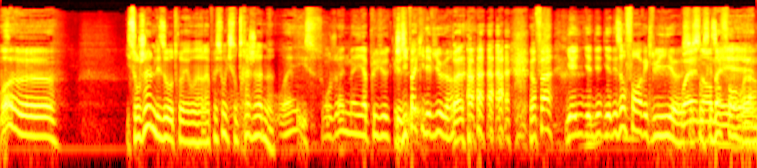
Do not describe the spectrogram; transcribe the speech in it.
ouais ils sont jeunes les autres, on a l'impression qu'ils sont très jeunes. Ouais, ils sont jeunes, mais il y a plus vieux que. Je dis pas qu'il est vieux, hein. Voilà. mais enfin, il y, a une, il, y a des, il y, a des enfants avec lui. Euh, ouais, ce sont non, ses enfants. Voilà.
